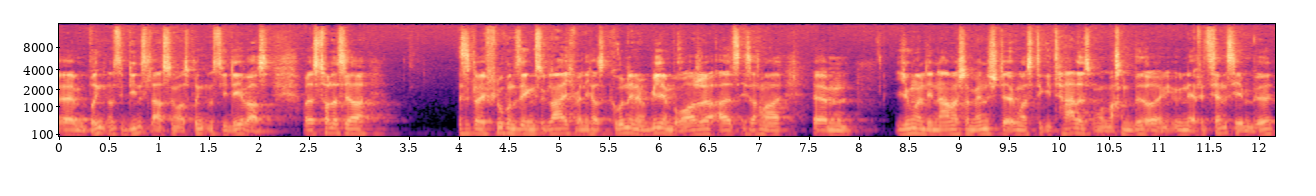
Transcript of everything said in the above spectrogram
ähm, bringt uns die Dienstleistung was, bringt uns die Idee was. Weil das Tolle ist ja, es ist, glaube ich, Fluch und Segen zugleich, wenn ich als Gründer in der Immobilienbranche, als, ich sag mal, ähm, junger, dynamischer Mensch, der irgendwas Digitales irgendwo machen will oder irgendeine Effizienz heben will,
